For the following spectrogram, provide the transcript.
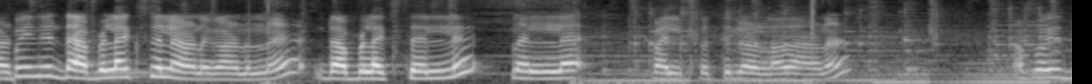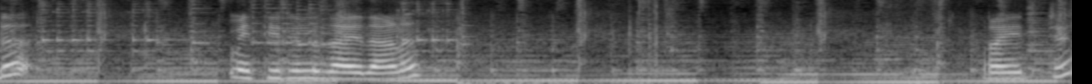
അപ്പോൾ ഇനി ഡബിൾ എക്സൽ ആണ് കാണുന്നത്. ഡബിൾ എക്സലിൽ നല്ല വലിപ്പത്തിലുള്ളതാണ്. അപ്പോൾ ഇത് മെറ്റീരിയൽ ഇതായതാണ് റേറ്റ്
